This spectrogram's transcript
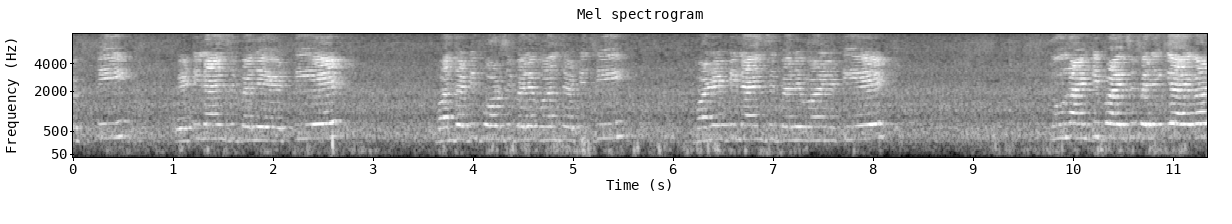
फिफ्टी एटी नाइन से पहले eighty eight one thirty four से पहले one thirty three one eighty nine से पहले one eighty eight two ninety five से पहले क्या आएगा?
